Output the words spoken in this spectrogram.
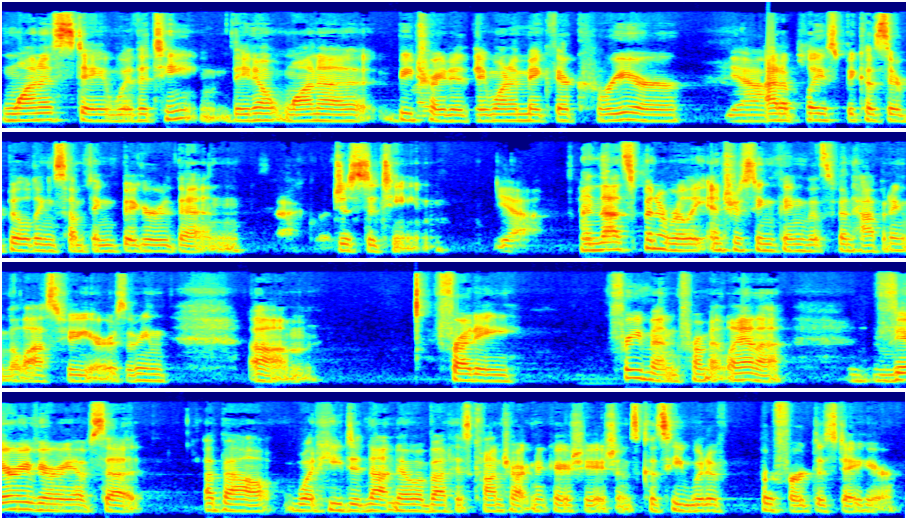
want to stay with a team. They don't want to be right. traded. They want to make their career yeah. at a place because they're building something bigger than. Just a team. Yeah. And that's been a really interesting thing that's been happening the last few years. I mean, um, Freddie Freeman from Atlanta, mm-hmm. very, very upset about what he did not know about his contract negotiations because he would have preferred to stay here.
